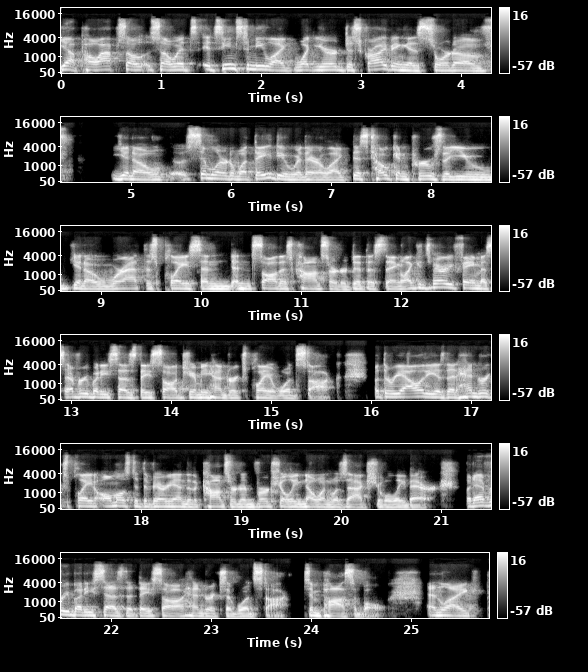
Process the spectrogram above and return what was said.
Yeah, POAP. So so it's it seems to me like what you're describing is sort of you know, similar to what they do, where they're like, this token proves that you, you know, were at this place and and saw this concert or did this thing. Like it's very famous. Everybody says they saw Jimi Hendrix play at Woodstock, but the reality is that Hendrix played almost at the very end of the concert, and virtually no one was actually there. But everybody says that they saw Hendrix at Woodstock. It's impossible, and like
